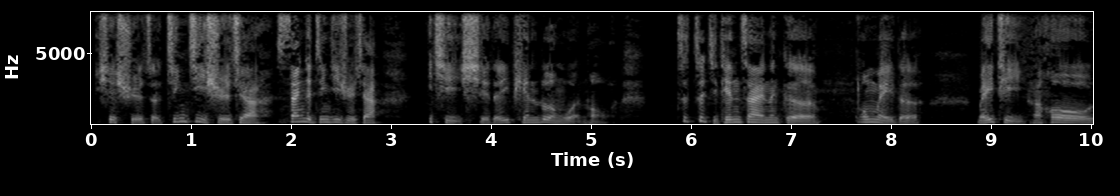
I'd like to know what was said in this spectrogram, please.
些学者、经济学家，三个经济学家一起写的一篇论文哦。这这几天在那个欧美的媒体，然后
